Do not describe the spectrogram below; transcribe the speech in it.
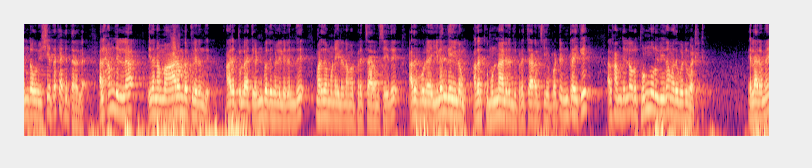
என்ற ஒரு விஷயத்தை கற்றுத்தரல. அலமதுல்லா இதை நம்ம ஆரம்பத்திலிருந்து ஆயிரத்தி தொள்ளாயிரத்தி எண்பதுகளில் இருந்து நம்ம பிரச்சாரம் செய்து அதுபோல இலங்கையிலும் அதற்கு முன்னால் இருந்து பிரச்சாரம் செய்யப்பட்டு இன்றைக்கு அலமதுல்லா ஒரு தொண்ணூறு வீதம் அது விடுபட்டுட்டு. எல்லாருமே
